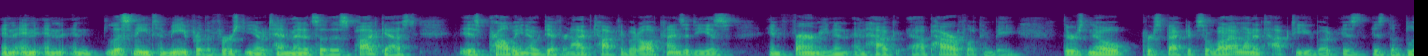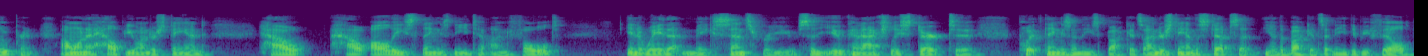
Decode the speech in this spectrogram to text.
and and and and listening to me for the first you know 10 minutes of this podcast is probably no different. I've talked about all kinds of ideas in farming and, and how, how powerful it can be. There's no perspective. So what I want to talk to you about is is the blueprint. I want to help you understand how how all these things need to unfold in a way that makes sense for you so that you can actually start to put things in these buckets understand the steps that you know the buckets that need to be filled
